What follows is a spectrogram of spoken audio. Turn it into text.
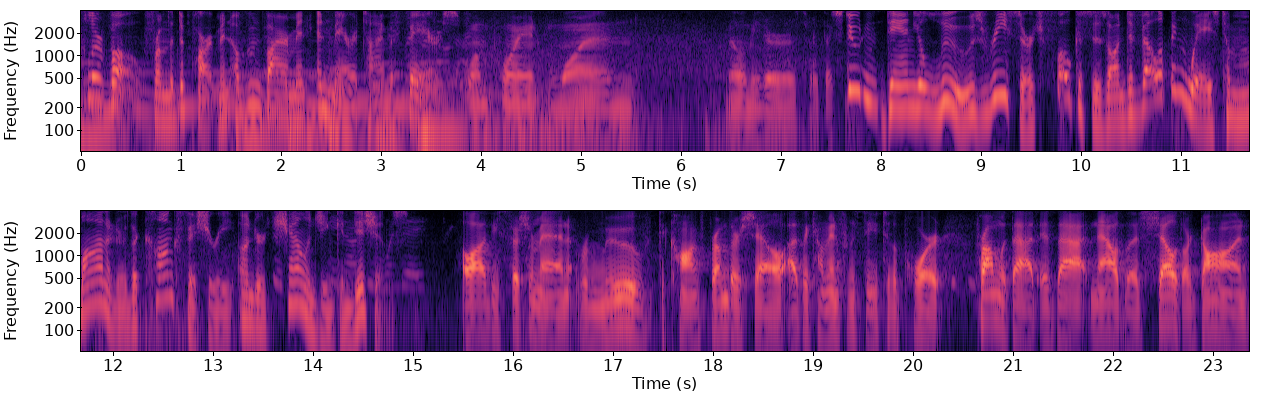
Clervaux from the Department of Environment and Maritime Affairs. 1.1 millimeters. Student Daniel Liu's research focuses on developing ways to monitor the conch fishery under challenging conditions. A lot of these fishermen remove the conch from their shell as they come in from sea to the port. Problem with that is that now the shells are gone,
